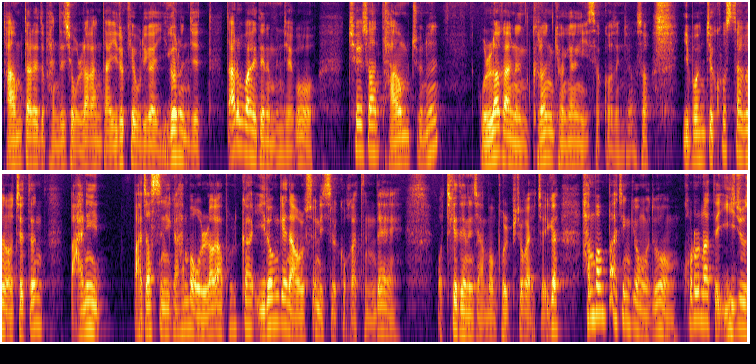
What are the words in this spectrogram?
다음 달에도 반드시 올라간다. 이렇게 우리가 이거는 이제 따로 봐야 되는 문제고 최소한 다음 주는 올라가는 그런 경향이 있었거든요. 그래서 이번 주 코스닥은 어쨌든 많이 맞았으니까 한번 올라가 볼까 이런 게 나올 수는 있을 것 같은데 어떻게 되는지 한번 볼 필요가 있죠. 그러니까 한 번 빠진 경우도 코로나 때 2주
